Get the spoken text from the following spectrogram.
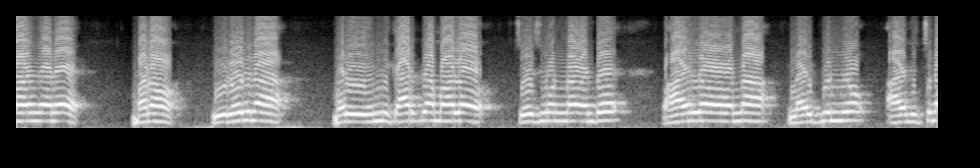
భాగంగానే మనం ఈ రోజున మరి ఇన్ని కార్యక్రమాలు చేసుకుంటున్నామంటే ఆయనలో ఉన్న నైపుణ్యం ఆయన ఇచ్చిన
